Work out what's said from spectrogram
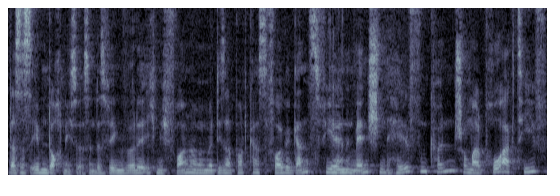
dass es eben doch nicht so ist. Und deswegen würde ich mich freuen, wenn wir mit dieser Podcast-Folge ganz vielen Menschen helfen können, schon mal proaktiv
